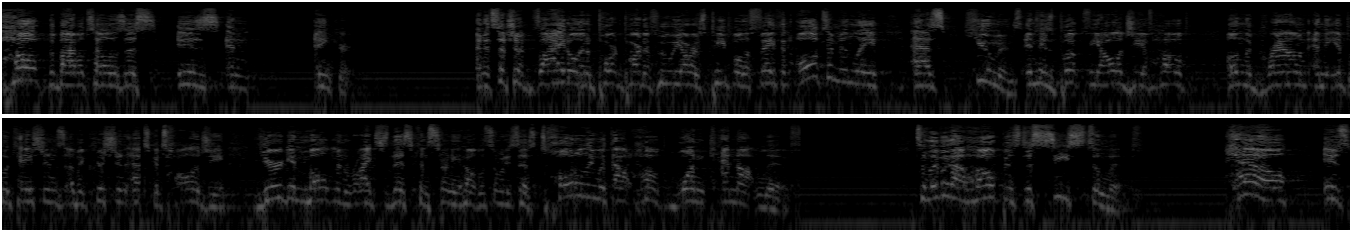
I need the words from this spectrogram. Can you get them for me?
Hope, the Bible tells us, is an anchor. And it's such a vital and important part of who we are as people of faith. And ultimately, as humans. In his book, Theology of Hope, on the ground and the implications of a Christian eschatology, Jurgen Moltmann writes this concerning hope. Listen what he says Totally without hope, one cannot live. To live without hope is to cease to live. Hell is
